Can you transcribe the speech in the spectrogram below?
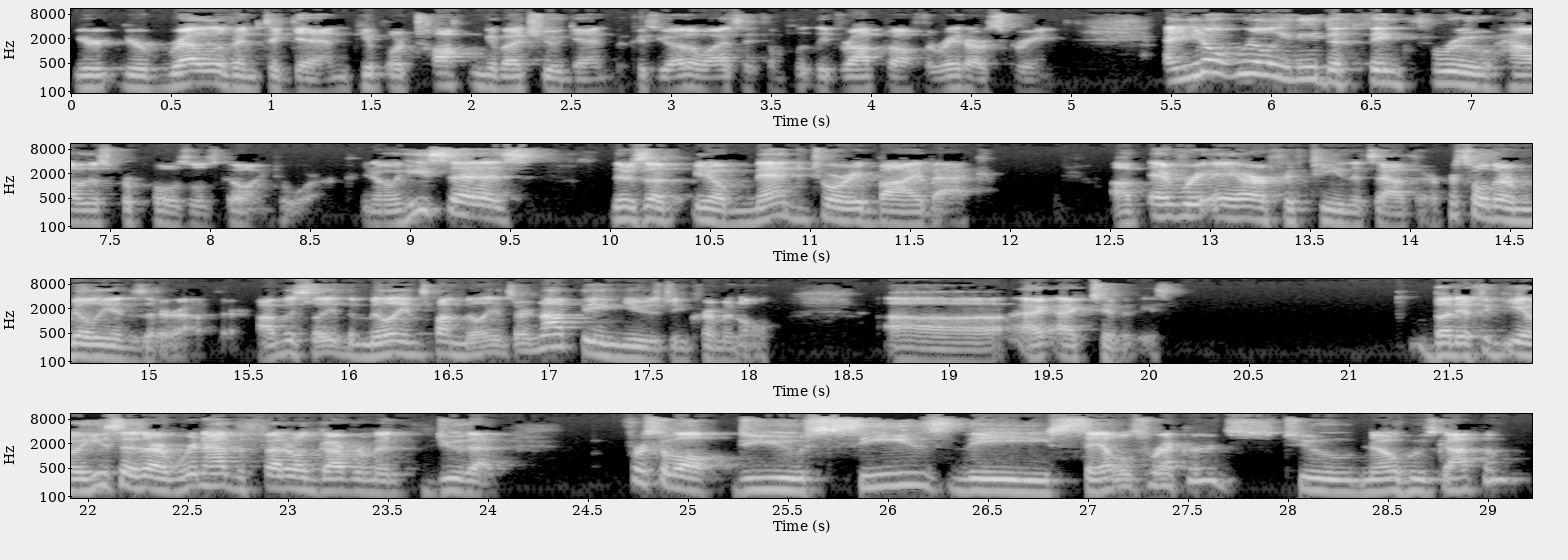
you're you're relevant again. People are talking about you again because you otherwise had completely dropped off the radar screen. And you don't really need to think through how this proposal is going to work. You know, he says there's a you know mandatory buyback of every AR-15 that's out there. First of all, there are millions that are out there. Obviously, the millions upon millions are not being used in criminal uh, activities. But if you know, he says, "All right, we're going to have the federal government do that." First of all, do you seize the sales records to know who's got them?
